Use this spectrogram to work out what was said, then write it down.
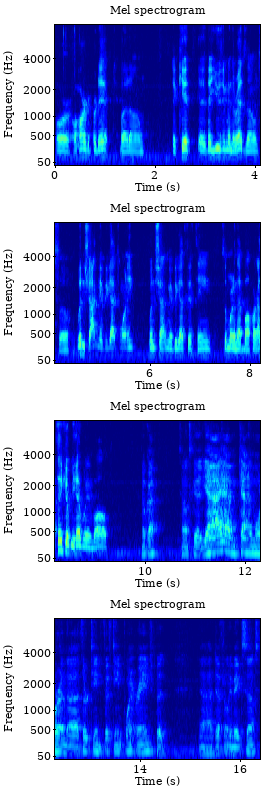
or, or hard to predict, but um, the kid uh, they use him in the red zone, so wouldn't shock me if he got 20. Wouldn't shock me if he got 15, somewhere in that ballpark. I think he'll be heavily involved. Okay. Sounds good. Yeah, I have kind of more in the 13 to 15 point range, but uh, definitely makes sense.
